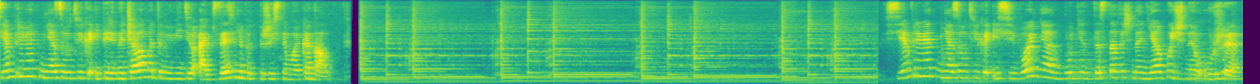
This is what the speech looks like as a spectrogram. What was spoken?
Всем привет, меня зовут Вика, и перед началом этого видео обязательно подпишись на мой канал. Всем привет, меня зовут Вика, и сегодня будет достаточно необычное уже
